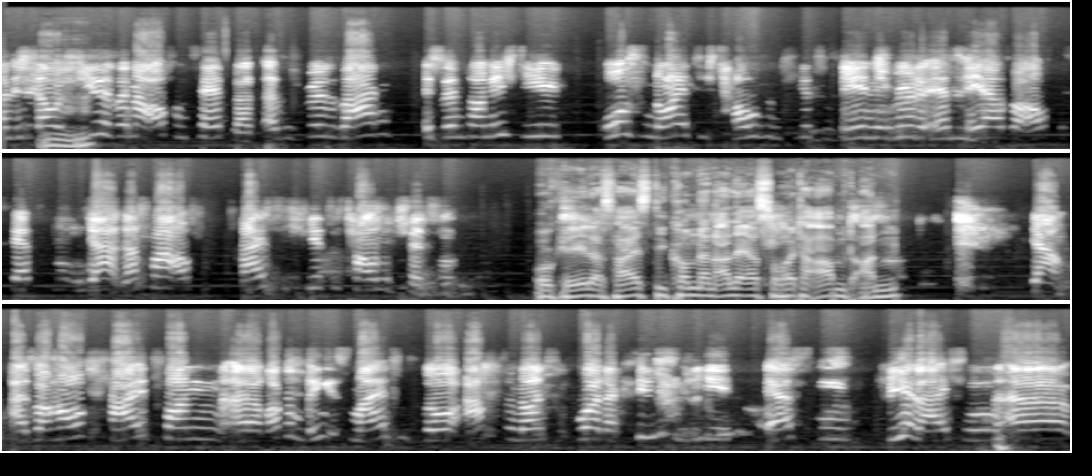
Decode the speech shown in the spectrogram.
und ich glaube, mhm. viele sind auch auf dem Zeltplatz. Also ich würde sagen, es sind noch nicht die großen 90.000 hier zu sehen. Ich würde es eher so auf bis jetzt, ja, lass mal auf 30, 40.000 schätzen. Okay, das heißt, die kommen dann alle erst heute Abend an. Ja, also Hauptzeit von äh, Rock am Ring ist meistens so 18, 19 Uhr. Da kriechen die ersten Bierleichen äh,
